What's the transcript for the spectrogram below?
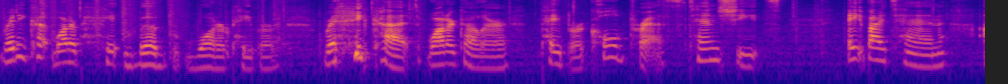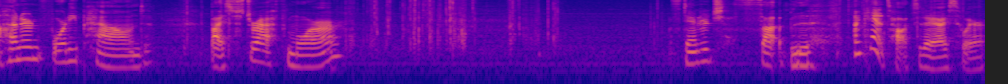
Ready cut water, pa water paper. Ready cut watercolor paper, cold press, 10 sheets, 8 by 10, 140 pound by Strathmore. Standard size, I can't talk today, I swear.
